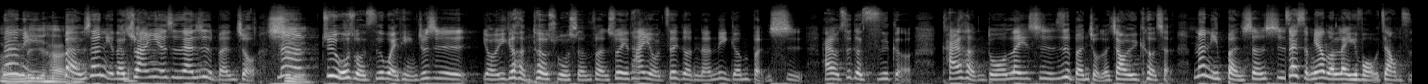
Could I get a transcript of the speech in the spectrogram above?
那你本身你的专业是在日本酒，那据我所知，伟霆就是有一个很特殊的身份，所以他有这个能力跟本事，还有这个资格开很多类似日本酒的教育课程。那你本身是在什么样的 level 这样子？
